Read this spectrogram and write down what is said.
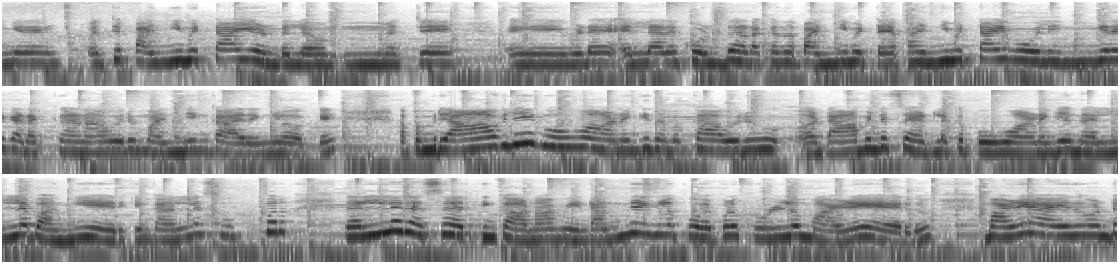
ഇങ്ങനെ മറ്റേ പഞ്ഞിമിഠായി ഉണ്ടല്ലോ മറ്റേ ഇവിടെ എല്ലാവരും കൊണ്ടു നടക്കുന്ന പഞ്ഞിമിഠായി പഞ്ഞിമിഠായി പോലെ ഇങ്ങനെ കിടക്കുകയാണ് ആ ഒരു മഞ്ഞും കാര്യങ്ങളും ഒക്കെ. അപ്പം രാവിലെ പോവുകയാണെങ്കിൽ നമുക്ക് ആ ഒരു ഡാമിന്റെ സൈഡിലൊക്കെ പോവുകയാണെങ്കിൽ നല്ല ഭംഗിയായിരിക്കും. നല്ല സൂപ്പർ നല്ല രസമായിരിക്കും കാണാൻ വേണ്ടി. അന്ന് ഞങ്ങൾ പോയപ്പോൾ ഫുള്ള് മഴയായിരുന്നു. മഴയായതുകൊണ്ട്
